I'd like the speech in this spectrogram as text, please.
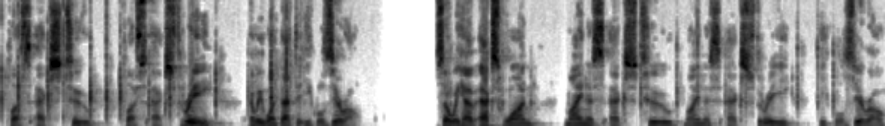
plus x2 plus x3, and we want that to equal 0. So we have x1 minus x2 minus x3 equals 0,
